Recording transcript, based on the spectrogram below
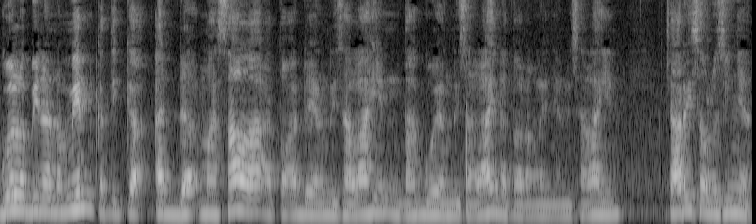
gue lebih nanemin ketika ada masalah atau ada yang disalahin, entah gue yang disalahin atau orang lain yang disalahin, cari solusinya.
